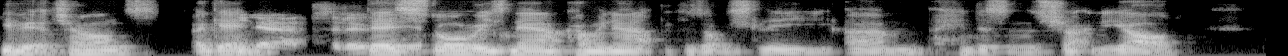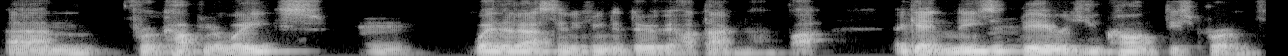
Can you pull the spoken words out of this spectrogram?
Give it a chance. Again, yeah, absolutely. there's yeah. stories now coming out because obviously um, Henderson's in the yard um, for a couple of weeks. Mm. Whether that's anything to do with it, I don't know. But again, these are theories you can't disprove.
